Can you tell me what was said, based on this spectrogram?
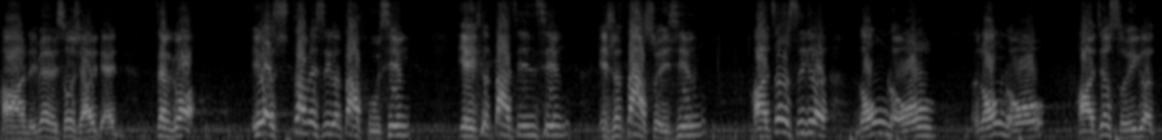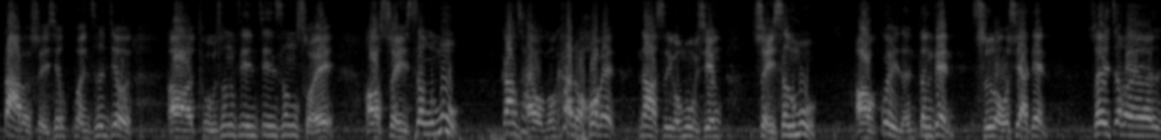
啊，里面缩小一点，整个。一个上面是一个大土星，也是大金星，也是大水星，啊，这是一个龙楼，龙楼，啊，就属于一个大的水星，本身就，啊，土生金，金生水，啊，水生木，刚才我们看到后面那是一个木星，水生木，啊，贵人登殿，慈楼下殿，所以这个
